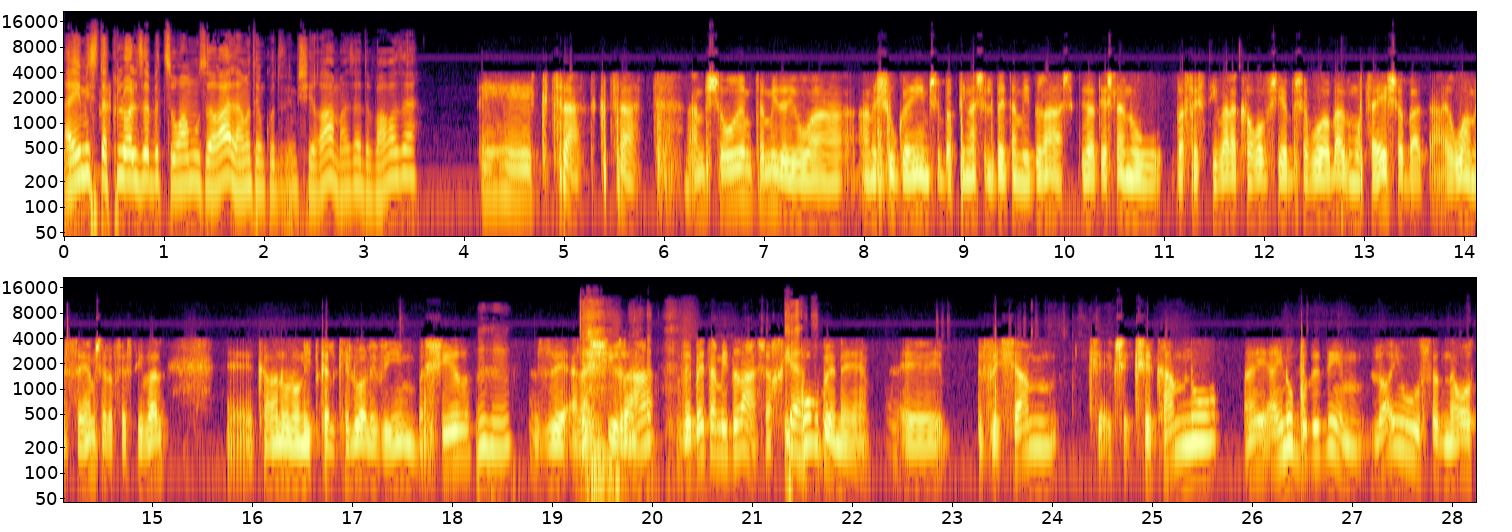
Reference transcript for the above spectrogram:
האם הסתכלו על זה בצורה מוזרה? למה אתם כותבים שירה? מה זה הדבר הזה? אה, קצת, קצת. המשוררים תמיד היו המשוגעים שבפינה של בית המדרש. את יודעת, יש לנו בפסטיבל הקרוב שיהיה בשבוע הבא, במוצאי שבת, האירוע המסיים של הפסטיבל, אה, קראנו לו נתקלקלו הלוויים בשיר. זה על השירה ובית המדרש, החיבור ביניהם. אה, ושם, כש- כש- כשקמנו, היינו בודדים. לא היו סדנאות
